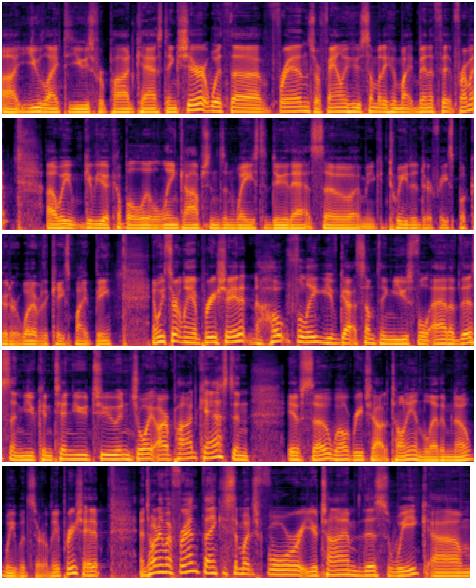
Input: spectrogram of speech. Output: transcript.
uh, you like to use for podcasting. Share it with uh, friends or family who's somebody who might benefit from it. Uh, we give you a couple of little link options and and ways to do that. So I mean, you can tweet it or Facebook it or whatever the case might be. And we certainly appreciate it. And hopefully you've got something useful out of this and you continue to enjoy our podcast. And if so, well, reach out to Tony and let him know. We would certainly appreciate it. And Tony, my friend, thank you so much for your time this week. Um,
